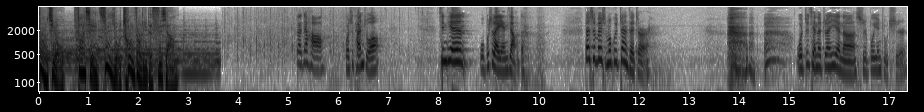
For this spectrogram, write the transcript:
造就发现最有创造力的思想。大家好，我是谭卓。今天我不是来演讲的，但是为什么会站在这儿？我之前的专业呢是播音主持，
